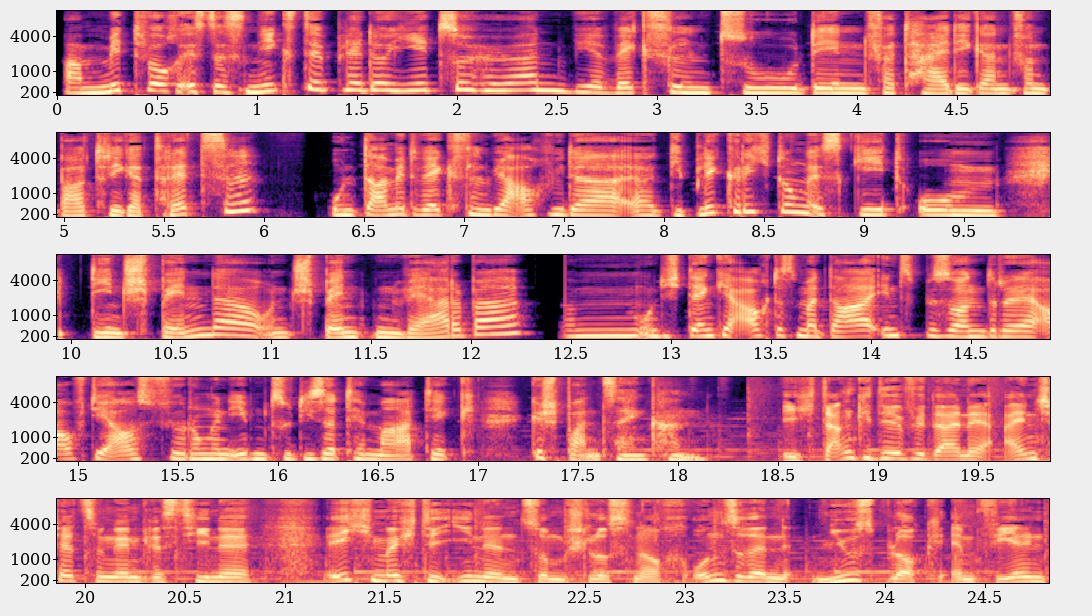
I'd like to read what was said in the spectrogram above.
Am Mittwoch ist das nächste Plädoyer zu hören. Wir wechseln zu den Verteidigern von Bauträger Tretzel. Und damit wechseln wir auch wieder äh, die Blickrichtung. Es geht um den Spender und Spendenwerber. Ähm, und ich denke auch, dass man da insbesondere auf die Ausführungen eben zu dieser Thematik gespannt sein kann. Ich danke dir für deine Einschätzungen, Christine. Ich möchte Ihnen zum Schluss noch unseren Newsblog empfehlen,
